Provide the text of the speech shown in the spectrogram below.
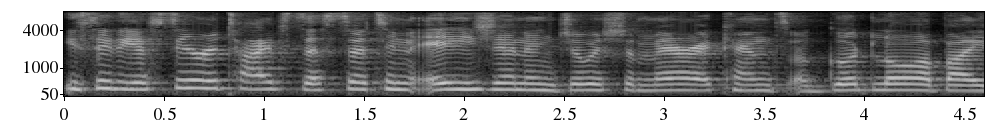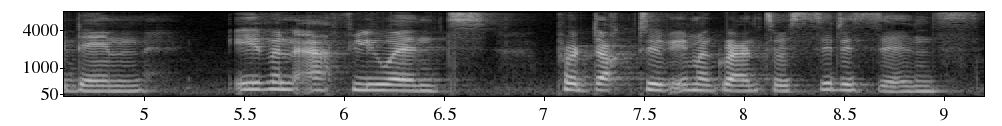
You see, there are stereotypes that certain Asian and Jewish Americans are good, law abiding, even affluent, productive immigrants or citizens.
